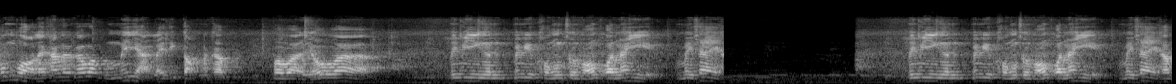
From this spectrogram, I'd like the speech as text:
ผมบอกหลายครั้งแล้วครับว่าผมไม่อยากไลฟ์ทิกตอกนะครับ เพราะว่าเดี๋ยวว่า ไม่มีเงินไม่มีของส่วนของก่อนให้อีกไม่ใช่ ไม่มีเงินไม่มีของส่วนของก่อนให้อีกไม่ใช่ครับ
